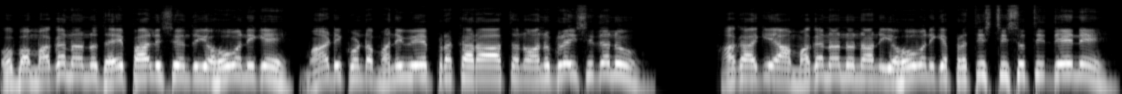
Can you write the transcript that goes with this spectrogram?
ಒಬ್ಬ ಮಗನನ್ನು ದಯಪಾಲಿಸು ಎಂದು ಯಹೋವನಿಗೆ ಮಾಡಿಕೊಂಡ ಮನವಿಯ ಪ್ರಕಾರ ಆತನು ಅನುಗ್ರಹಿಸಿದನು. ಹಾಗಾಗಿ ಆ ಮಗನನ್ನು ನಾನು ಯಹೋವನಿಗೆ ಪ್ರತಿಷ್ಠಿಸುತ್ತಿದ್ದೇನೆ.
